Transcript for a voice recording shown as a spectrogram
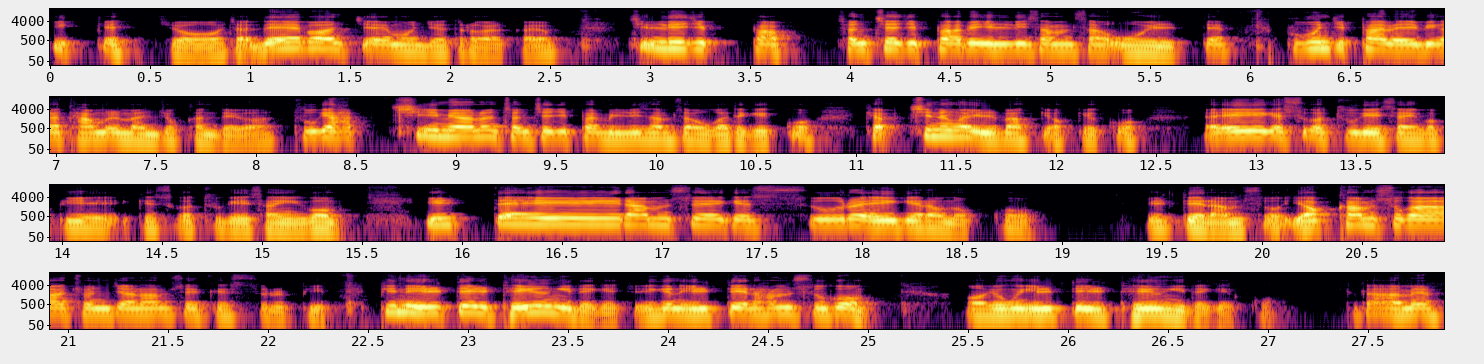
있겠죠. 자, 네 번째 문제 들어갈까요? 진리집합. 전체 집합이 1, 2, 3, 4, 5일 때 부분 집합 AB가 담을 만족한대요. 두 개 합치면은 전체 집합 1, 2, 3, 4, 5가 되겠고 겹치는 거 1밖에 없겠고 A의 개수가 두 개 이상이고 B의 개수가 두 개 이상이고 1대1 함수의 개수를 A개로 놓고 1대1 함수 역함수가 존재하는 함수의 개수를 B B는 1대1 대응이 되겠죠. 이거는 1대1 함수고 어 요건 1대1 대응이 되겠고 그 다음에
